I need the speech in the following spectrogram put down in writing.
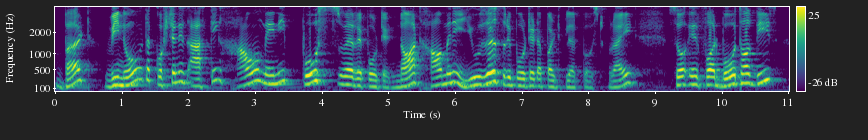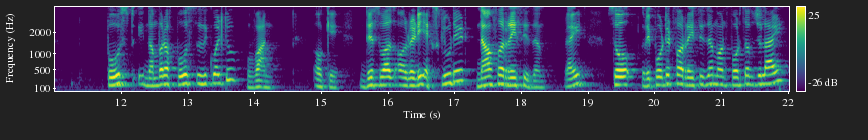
But we know the question is asking how many posts were reported, not how many users reported a particular post, right? So if for both of these, post number of posts is equal to 1. Okay, this was already excluded. Now for racism, right? So reported for racism on 4th of July,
